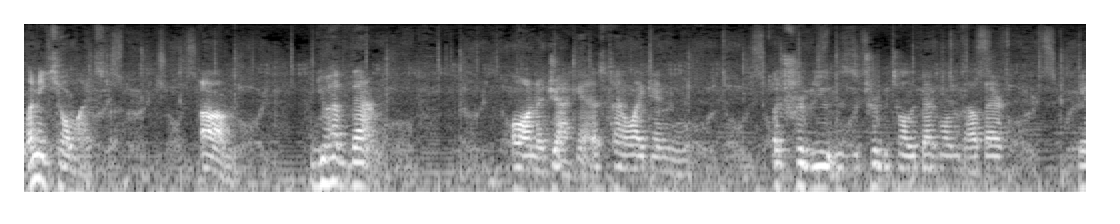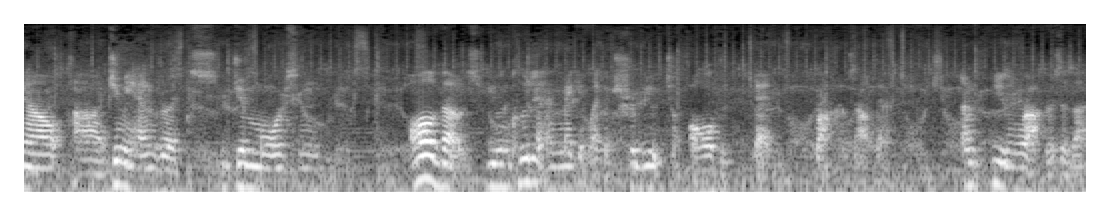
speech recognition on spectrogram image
Lemmy Kilmister. Um, you have them on a jacket as kind of like in a tribute. This is a tribute to all the dead ones out there. You know, uh, Jimi Hendrix, Jim Morrison, all of those. You include it and make it like a tribute to all the dead rockers out there. I'm using rockers as a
